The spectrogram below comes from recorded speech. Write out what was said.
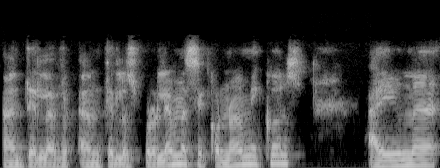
ante, la, ante los problemas económicos, hay una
